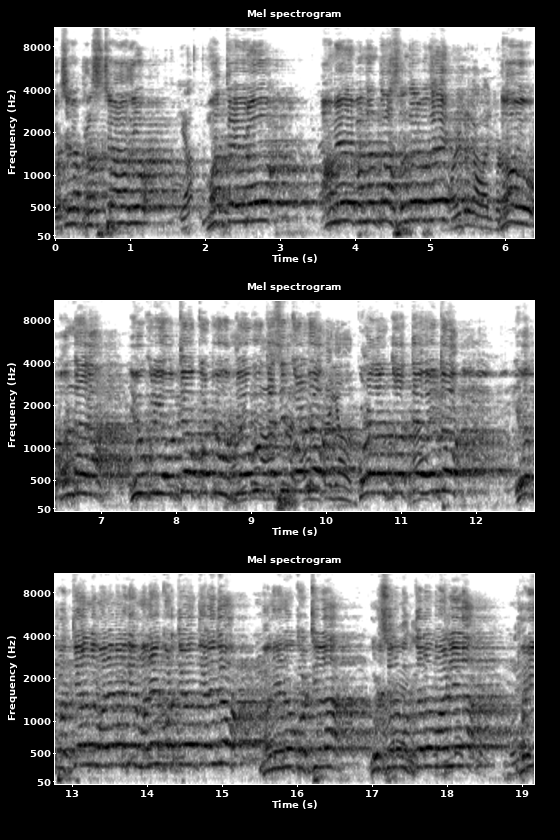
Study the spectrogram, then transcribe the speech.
ವಚನ ಭ್ರಷ್ಟ ಆದ್ರು. ಮತ್ತೆ ಇವರು ಆಮೇಲೆ ಬಂದಂತಹ ಸಂದರ್ಭದಲ್ಲಿ ನಾವು ಬಂದಾಗ ಯುವಕರಿಗೆ ಉದ್ಯೋಗ ಕೊಟ್ರು ಉದ್ಯೋಗ ಕಸಿದ್ಕೊಂಡ್ರು ಕೊಡದಂತೂ ಅತ್ತೆ ಹೋಯ್ತು ಇವತ್ತು ಪ್ರತಿಯೊಂದು ಮನೆ ಮನೆಗೆ ಮನೆ ಕೊಡ್ತೀವಿ ಅಂತ ಹೇಳಿದ್ರು ಮನೇನೂ ಕೊಟ್ಟಿಲ್ಲ ಗುಡಿಸಲು ಉತ್ತರ ಮಾಡಲಿಲ್ಲ. ಬರೀ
